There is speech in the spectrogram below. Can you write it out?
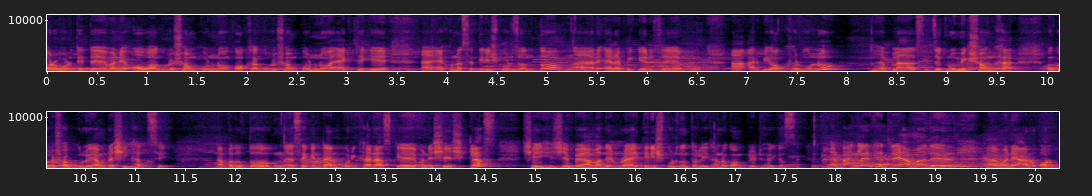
পরবর্তীতে মানে অওয়াগুলো সম্পূর্ণ কখাগুলো সম্পূর্ণ, এক থেকে এখন আছে তিরিশ পর্যন্ত। আর অ্যারাবিকের যে আরবি অক্ষরগুলো প্লাস যে ক্রমিক সংখ্যা ওগুলো সবগুলোই আমরা শিখাচ্ছি। আপাতত সেকেন্ড টার্ম পরীক্ষার আজকে মানে শেষ ক্লাস সেই হিসেবে আমাদের প্রায় তিরিশ পর্যন্ত লেখানো কমপ্লিট হয়ে গেছে। আর বাংলার ক্ষেত্রে আমাদের মানে আর অল্প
